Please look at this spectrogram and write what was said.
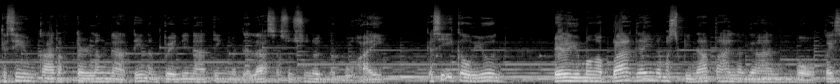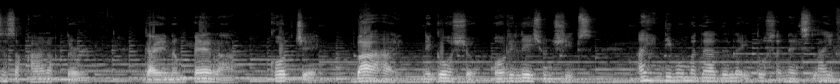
Kasi yung karakter lang natin ang pwede nating madala sa susunod na buhay. Kasi ikaw yun. Pero yung mga bagay na mas pinapahalagahan mo kaysa sa karakter, gaya ng pera, kotse, bahay, negosyo, o relationships, ay hindi mo madadala ito sa next life.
